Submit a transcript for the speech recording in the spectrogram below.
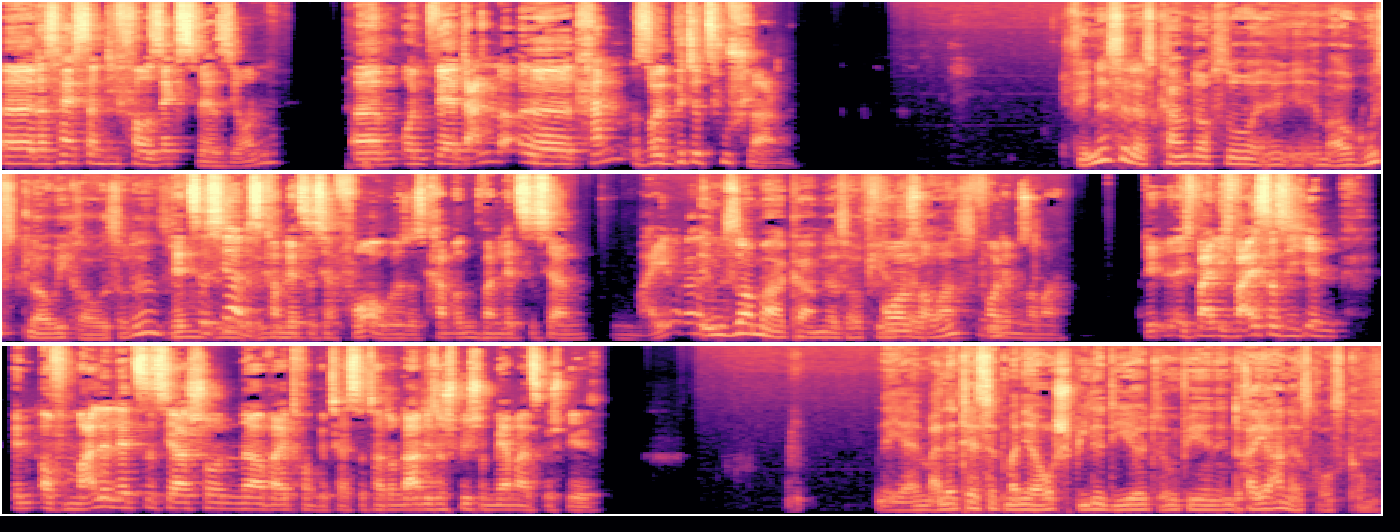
Äh, das heißt dann die V6-Version. Ähm, und wer dann äh, kann, soll bitte zuschlagen. Findest du, das kam doch so im August, glaube ich, raus, oder? So letztes Jahr, das kam letztes Jahr vor August, das kam irgendwann letztes Jahr im Mai oder? Im Sommer kam das auf jeden vor Fall Sommer, raus. Vor dem Sommer. Ich, weil ich weiß, dass ich in, in, auf Malle letztes Jahr schon eine Erweiterung getestet hat und da hatte ich das Spiel schon mehrmals gespielt. Naja, in Malle testet man ja auch Spiele, die halt irgendwie in, in drei Jahren erst rauskommen.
